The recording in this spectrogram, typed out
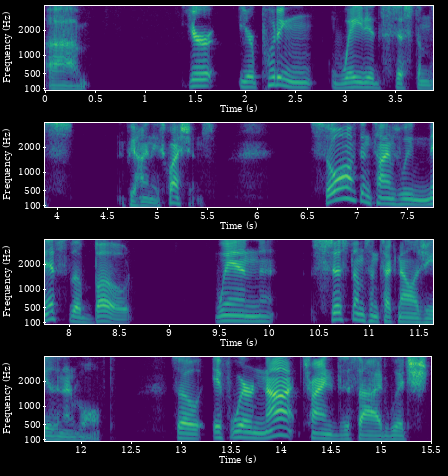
um, you're you're putting weighted systems behind these questions. So oftentimes we miss the boat when systems and technology isn't involved. So if we're not trying to decide which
